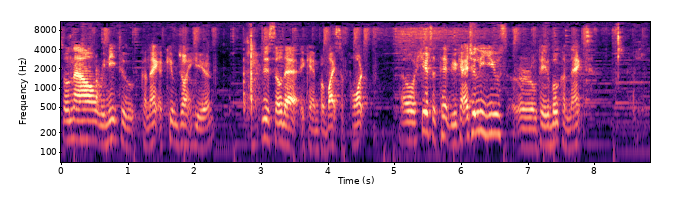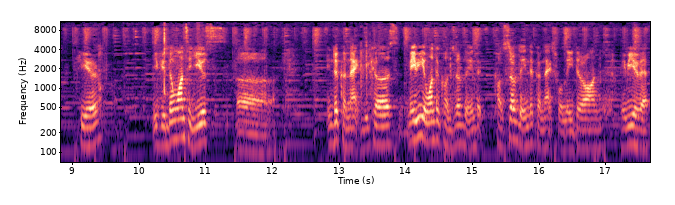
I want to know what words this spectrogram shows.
So now we need to connect a cube joint here. This is so that it can provide support. So here's a tip, you can actually use a rotatable connect here if you don't want to use uh, interconnect because maybe you want to conserve the conserve the interconnects for later on. Maybe you have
